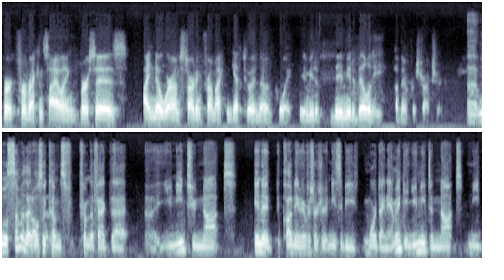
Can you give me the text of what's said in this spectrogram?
for, for reconciling versus I know where I'm starting from, I can get to a known point, the, immuta- the immutability of infrastructure? Uh, well, some of that also comes from the fact that uh, you need to not in a cloud native infrastructure it needs to be more dynamic and you need to not need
